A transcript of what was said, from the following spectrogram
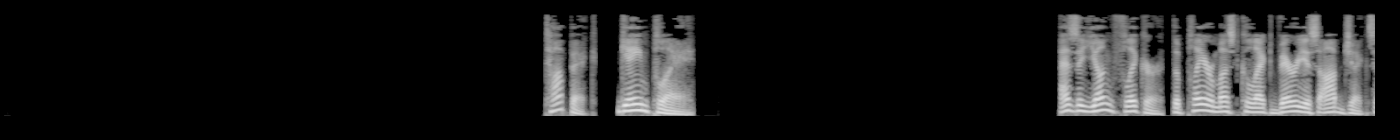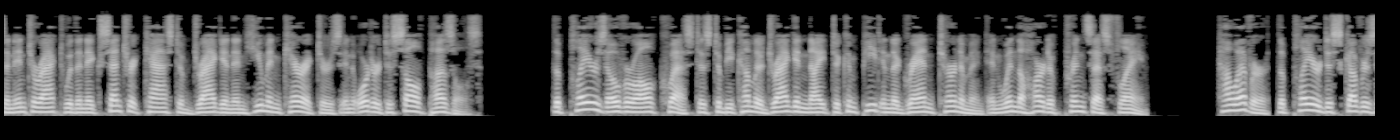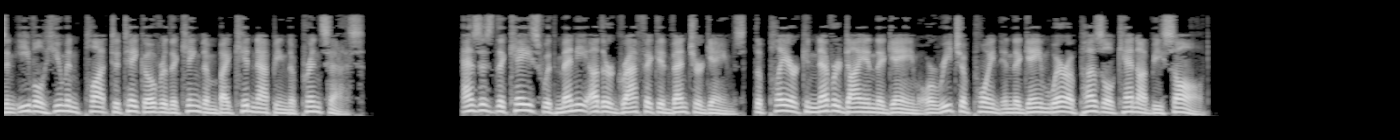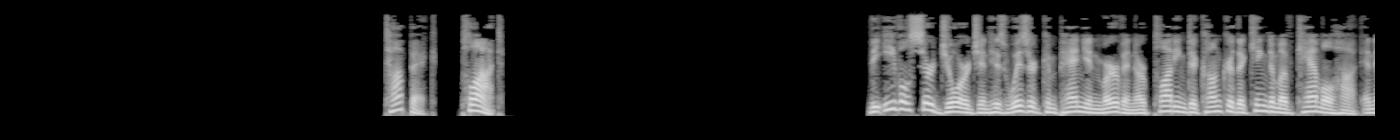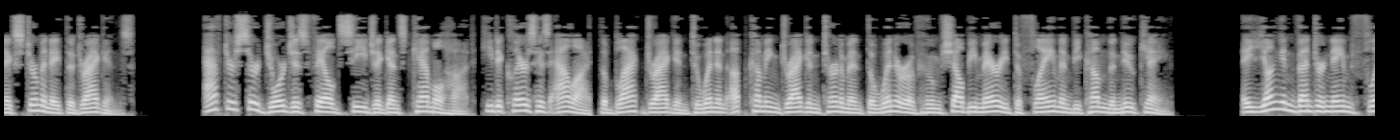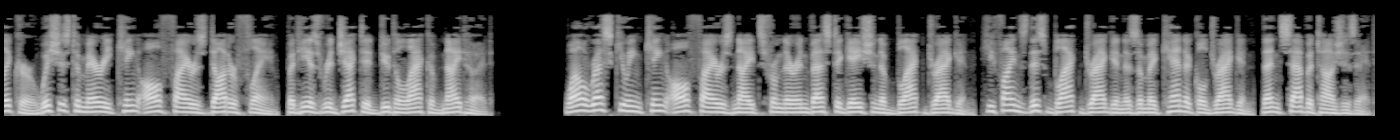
Gameplay As a young flicker, the player must collect various objects and interact with an eccentric cast of dragon and human characters in order to solve puzzles. The player's overall quest is to become a Dragon Knight to compete in the Grand Tournament and win the heart of Princess Flame. However, the player discovers an evil human plot to take over the kingdom by kidnapping the princess. As is the case with many other graphic adventure games, the player can never die in the game or reach a point in the game where a puzzle cannot be solved. Plot The evil Sir George and his wizard companion Mervyn are plotting to conquer the kingdom of Camelhot and exterminate the dragons. After Sir George's failed siege against Camelhot, he declares his ally, the Black Dragon to win an upcoming dragon tournament the winner of whom shall be married to Flame and become the new king. A young inventor named Flicker wishes to marry King Allfire's daughter Flame, but he is rejected due to lack of knighthood. While rescuing King Allfire's knights from their investigation of Black Dragon, he finds this Black Dragon is a mechanical dragon, then sabotages it.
